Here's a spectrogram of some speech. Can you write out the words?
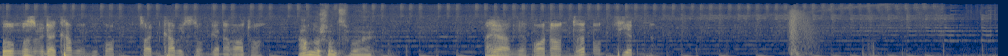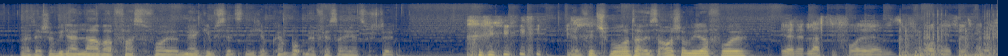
So müssen wir wieder Kabel. Wir brauchen einen zweiten Cobblestone-Generator. Haben doch schon zwei. Naja, wir brauchen noch einen dritten und einen vierten. Da ist ja schon wieder ein Lavafass voll. Mehr gibt's jetzt nicht. Ich habe keinen Bock mehr, Fässer herzustellen. Der Fitchwater ist auch schon wieder voll. ja, dann lass die voll. So viel brauchen wir jetzt erstmal nicht.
